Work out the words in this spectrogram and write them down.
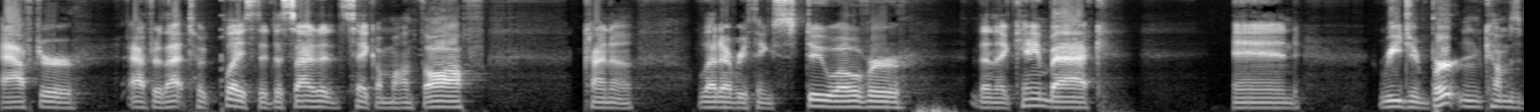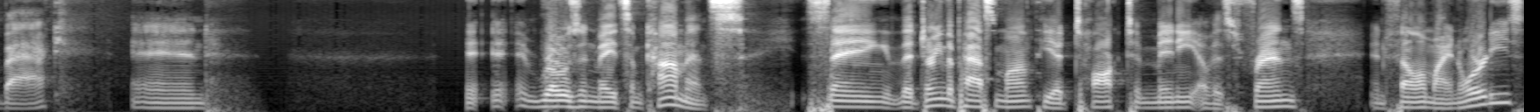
after after that took place, they decided to take a month off, kind of let everything stew over. Then they came back and Regent Burton comes back and and Rosen made some comments saying that during the past month he had talked to many of his friends and fellow minorities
